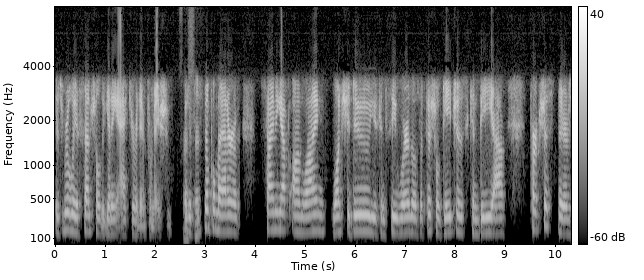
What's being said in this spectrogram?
is really essential to getting accurate information. For but it's sure. a simple matter of signing up online. Once you do, you can see where those official gauges can be uh, purchased. There's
